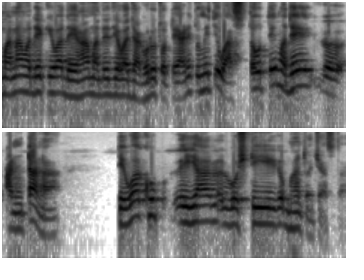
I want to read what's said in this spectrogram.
मनामध्ये किंवा देहामध्ये जेव्हा जागृत होते आणि तुम्ही ती वास्तवतेमध्ये आणताना तेव्हा खूप या गोष्टी महत्त्वाच्या असतात.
